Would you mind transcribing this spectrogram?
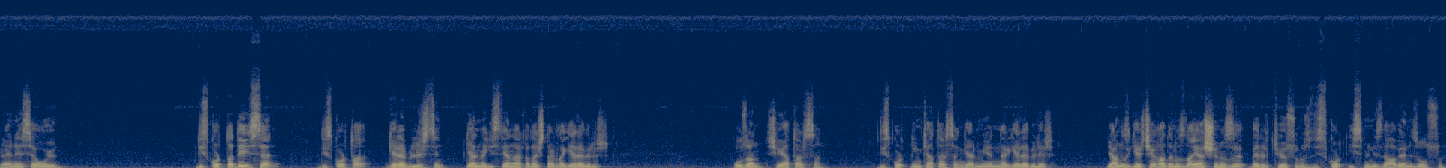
RNS oyun. Discord'da değilsen Discord'a gelebilirsin. Gelmek isteyen arkadaşlar da gelebilir. Ozan şey atarsan Discord linki atarsan gelmeyenler gelebilir. Yalnız gerçek adınızla yaşınızı belirtiyorsunuz Discord isminizle haberiniz olsun.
